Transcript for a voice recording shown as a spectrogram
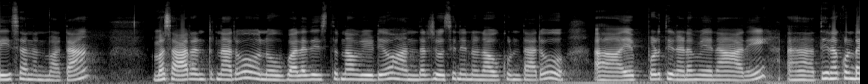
తీసాను అనమాట మా సార్ అంటున్నారు నువ్వు భలే తీస్తున్నావు వీడియో అందరు చూసి నిన్ను నవ్వుకుంటారు. ఎప్పుడు తినడమేనా అని. తినకుండా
